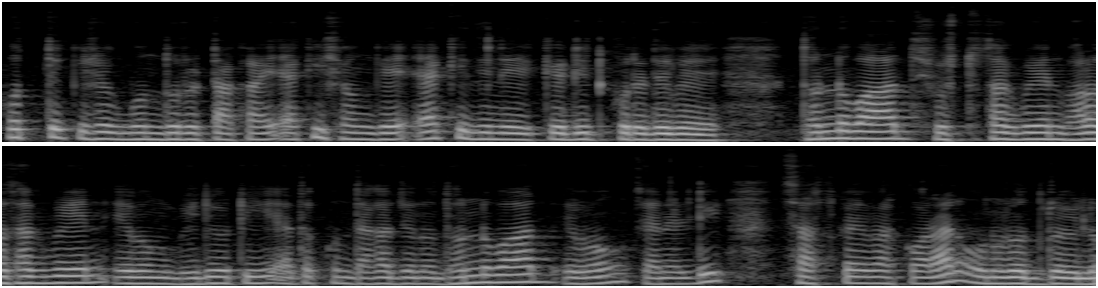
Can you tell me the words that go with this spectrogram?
প্রত্যেক কৃষক বন্ধুর টাকায় একই সঙ্গে একই দিনে ক্রেডিট করে দেবে। ধন্যবাদ, সুস্থ থাকবেন, ভালো থাকবেন এবং ভিডিওটি এতক্ষণ দেখার জন্য ধন্যবাদ এবং চ্যানেলটি সাবস্ক্রাইবার করার অনুরোধ রইল।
